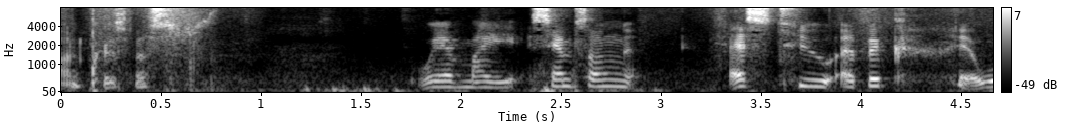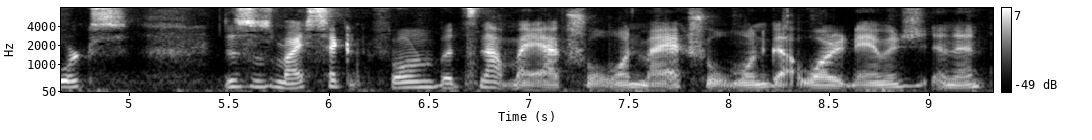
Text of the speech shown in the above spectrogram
on Christmas. We have my Samsung S2 Epic. It works. This was my second phone, but it's not my actual one. My actual one got water damaged, and then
